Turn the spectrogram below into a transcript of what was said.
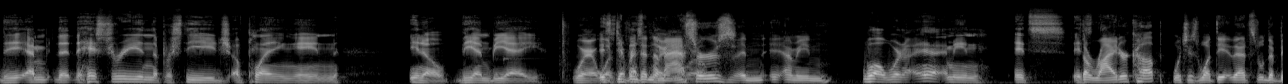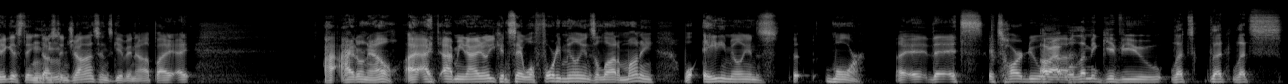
The um, the, the history and the prestige of playing in, you know, the NBA where it was It's different the than the best player in Masters, and I mean Well, we're not. I mean, it's it's the Ryder Cup, which is what the that's the biggest Mm-hmm. thing Dustin Johnson's giving up. I, I I, I don't know. I, I I mean I know you can say well forty is a lot of money. Well eighty million's uh, more. Uh, it- It's it's hard to. All right. uh, Well, let me give you. Let's let let's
